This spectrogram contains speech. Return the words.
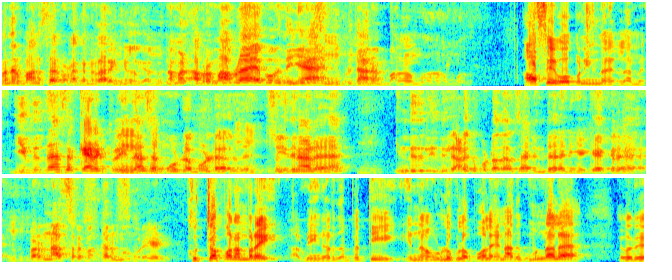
வந்து வாங்க சார் வணக்கம். நல்லா இருக்கீங்கன்னு கேட்பேன் நம்ம அப்புறம் மாப்பிள்ள எப்போ வந்தீங்க? இப்படி தான் ஆரம்பிப்பான் ஆமாம் ஆமாம் ஆஃபே ஓப்பனிங் தான் எல்லாமே. இதுதான் சார் கேரக்டர் இதுதான் சார் மோல்ட மோல்ட் ஆகுது ஸோ இதனால இந்த இதில் இதில் அடக்கப்பட்டதான் சார் இந்த நீங்க கேட்குற வர்ணாசிரம தர்ம முறைகள்? குற்ற பரம்பரை அப்படிங்கிறத பற்றி இன்னும் உள்ளுக்குள்ளே போகல. ஏன்னா அதுக்கு முன்னால் இவர்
